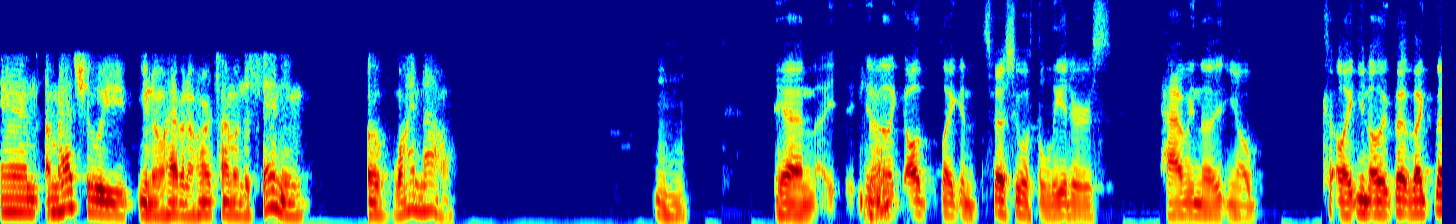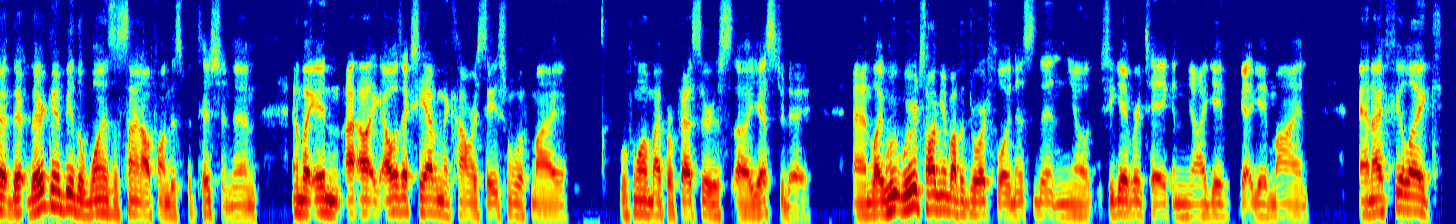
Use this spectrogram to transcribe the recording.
And I'm actually, you know, having a hard time understanding of why now. Mm-hmm. Yeah, and, yeah. like all like, and especially with the leaders having the you know, like you know, like, like they're they're going to be the ones to sign off on this petition, and and like, and I I was actually having a conversation with my with one of my professors uh, yesterday, and like we, we were talking about the George Floyd incident, and you know, she gave her take, and you know, I gave I gave mine, and I feel like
